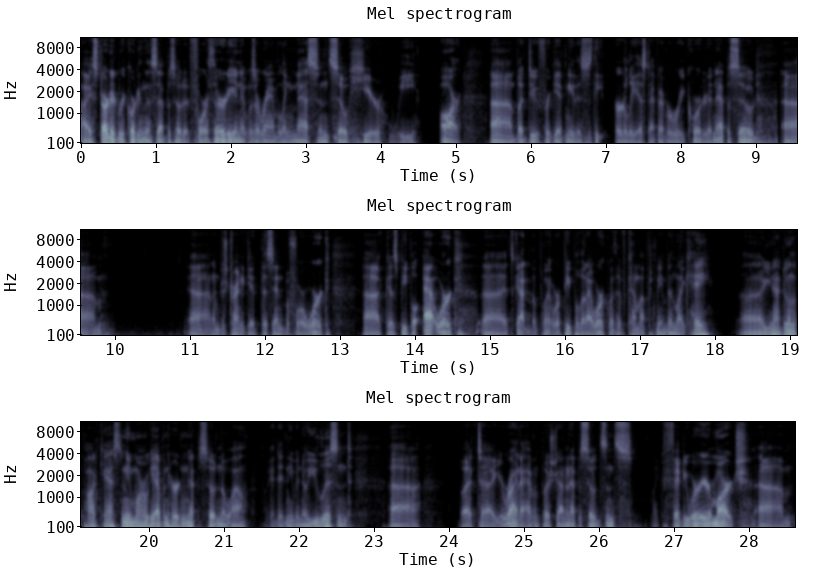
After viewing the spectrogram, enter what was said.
I started recording this episode at 4:30, and it was a rambling mess, and so here we are. Uh, but do forgive me. This is the earliest I've ever recorded an episode, um, uh, and I'm just trying to get this in before work because uh, people at work, uh, it's gotten to the point where people that I work with have come up to me and been like, "Hey, uh, you're not doing the podcast anymore. We haven't heard an episode in a while. Like I didn't even know you listened." But uh, you're right. I haven't pushed out an episode since like February or March. Um,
